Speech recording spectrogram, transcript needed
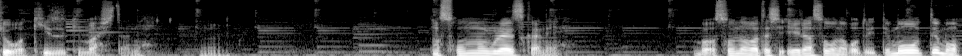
今日は気づきましたね。うん、まそんなぐらいですかね。まあ、そんな私偉そうなこと言ってもうでも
